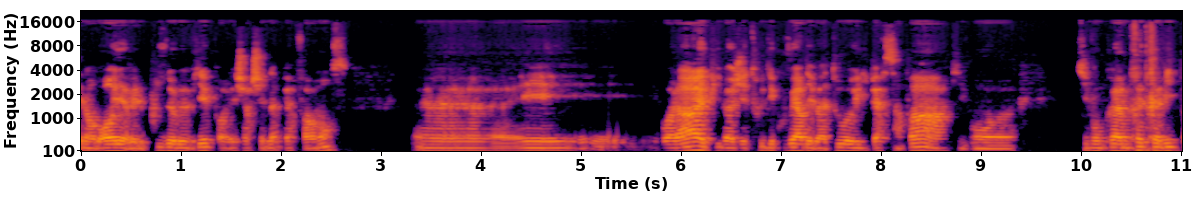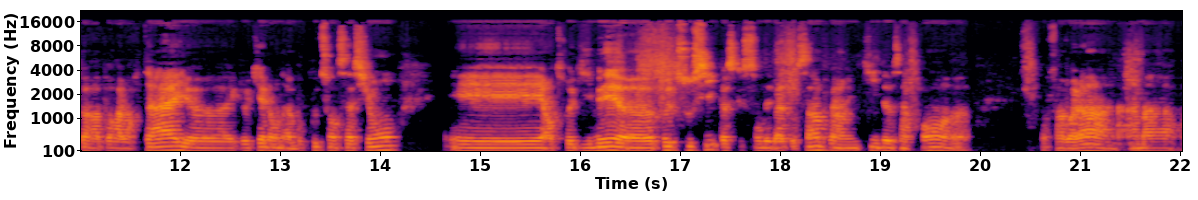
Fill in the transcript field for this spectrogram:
c'est l'endroit où il y avait le plus de levier pour aller chercher de la performance. Euh, et, voilà. Et puis bah, j'ai découvert des bateaux hyper sympas hein, qui vont euh, qui vont quand même très très vite par rapport à leur taille, euh, avec lesquels on a beaucoup de sensations et entre guillemets euh, peu de soucis parce que ce sont des bateaux simples, hein, une quille de safran, euh, enfin voilà, un mât,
